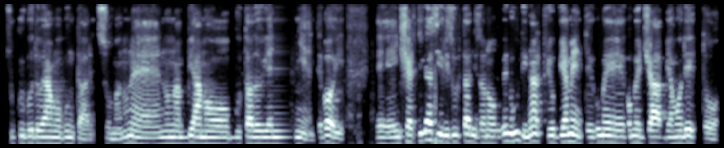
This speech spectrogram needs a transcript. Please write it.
su cui potevamo puntare, insomma, non, è, non abbiamo buttato via niente. Poi eh, in certi casi i risultati sono venuti, in altri ovviamente, come, come già abbiamo detto,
